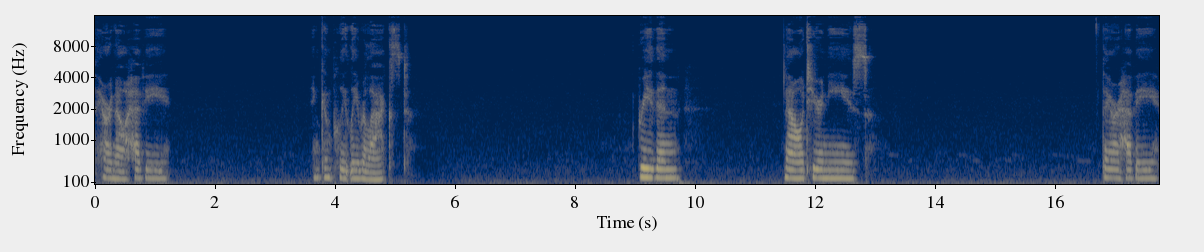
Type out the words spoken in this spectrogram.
They are now heavy and completely relaxed. Breathe in now to your knees. They are heavy.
